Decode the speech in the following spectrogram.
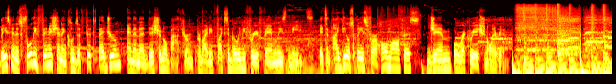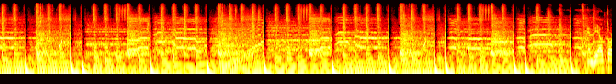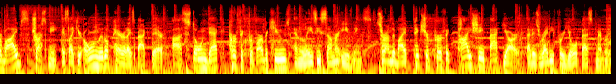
Basement is fully finished and includes a fifth bedroom and an additional bathroom, providing flexibility for your family's needs. It's an ideal space for a home office, gym, or recreational area. The outdoor vibes, trust me, it's like your own little paradise back there. A stone deck, perfect for barbecues and lazy summer evenings. Surrounded by a picture perfect pie shaped backyard that is ready for your best memories.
